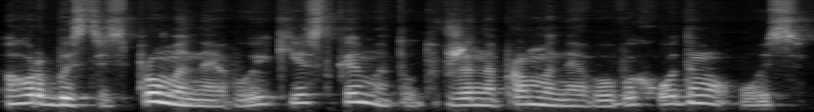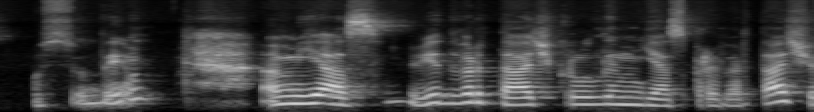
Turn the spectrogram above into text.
Горбистість променевої кістки. Ми тут вже на променеву виходимо ось, ось сюди. М'яз відвертач, круглий м'яз привертач,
